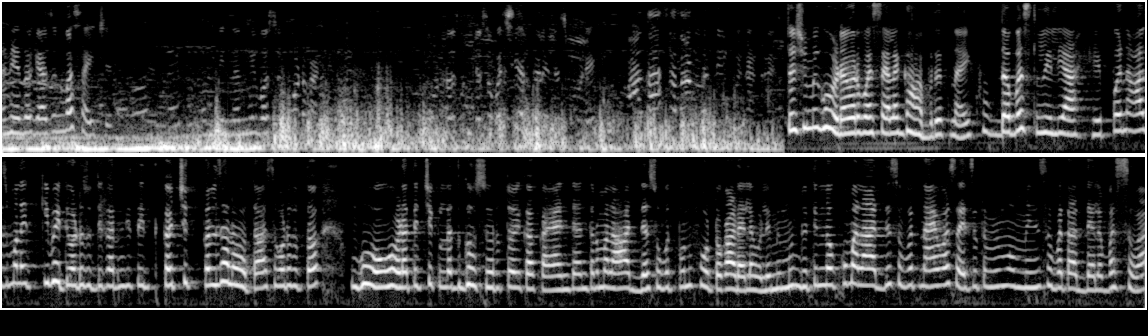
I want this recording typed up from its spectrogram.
आणि हे दोघे अजून बसायचे. मम्मीनं मी बसून फोटो काढले फोटोज तुमच्यासोबत शेअर करेलच. तशी मी घोड्यावर बसायला घाबरत नाही. खूपदा बसलेली आहे. पण आज मला इतकी भीती वाटत होती कारण तिथं इतका चिक्कल झाला होता. असं वाटत होतं घो घोडा त्या चिखलात घसरतोय का काय? आणि त्यानंतर मला आद्यासोबत पण फोटो काढायला लावले. मी म्हणत होती नको मला आद्यासोबत नाही बसायचं. तुम्ही मम्मींसोबत आद्याला बसवा.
